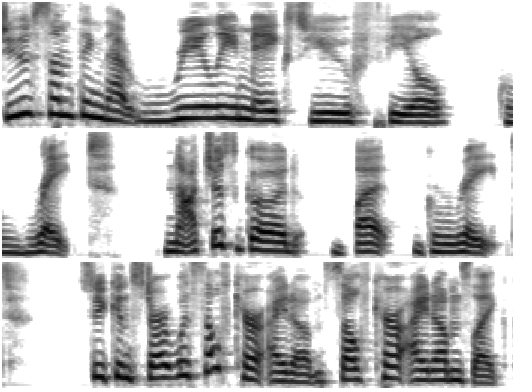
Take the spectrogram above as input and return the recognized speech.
Do something that really makes you feel great. Not just good, but great. So you can start with self care items. Self care items like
